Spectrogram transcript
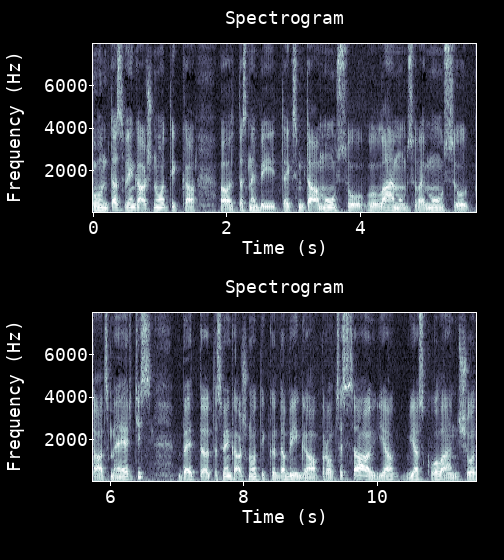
Un tas vienkārši notika. Tas nebija teiksim, tā, mūsu lēmums vai mūsu mērķis, bet tas vienkārši notika dabīgā procesā. Ja, ja skolēni šo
